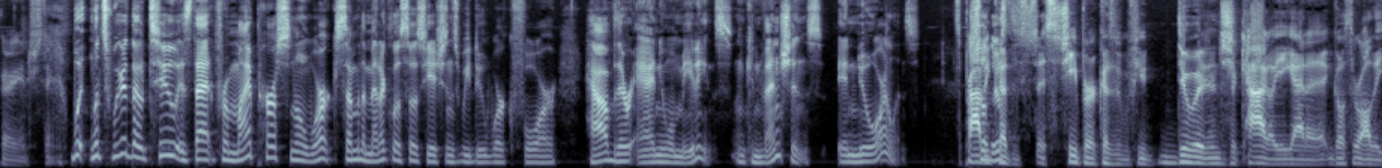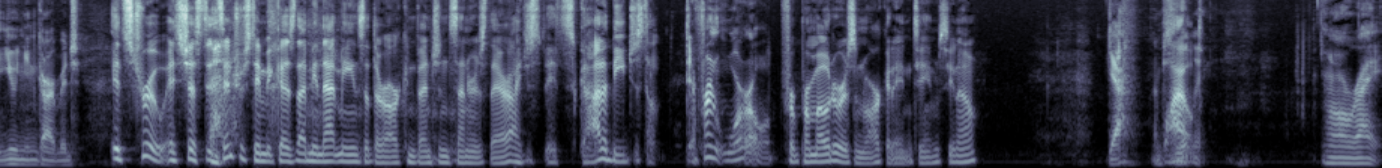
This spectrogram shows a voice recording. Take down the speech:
very interesting. What, what's weird though too is that from my personal work, some of the medical associations we do work for have their annual meetings and conventions in New Orleans. It's probably because it's, it's cheaper. Because if you do it in Chicago, you got to go through all the union garbage. It's true. It's just it's interesting because I mean that means that there are convention centers there. I just it's got to be just a different world for promoters and marketing teams. You know, Yeah, Wild. absolutely. All right.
